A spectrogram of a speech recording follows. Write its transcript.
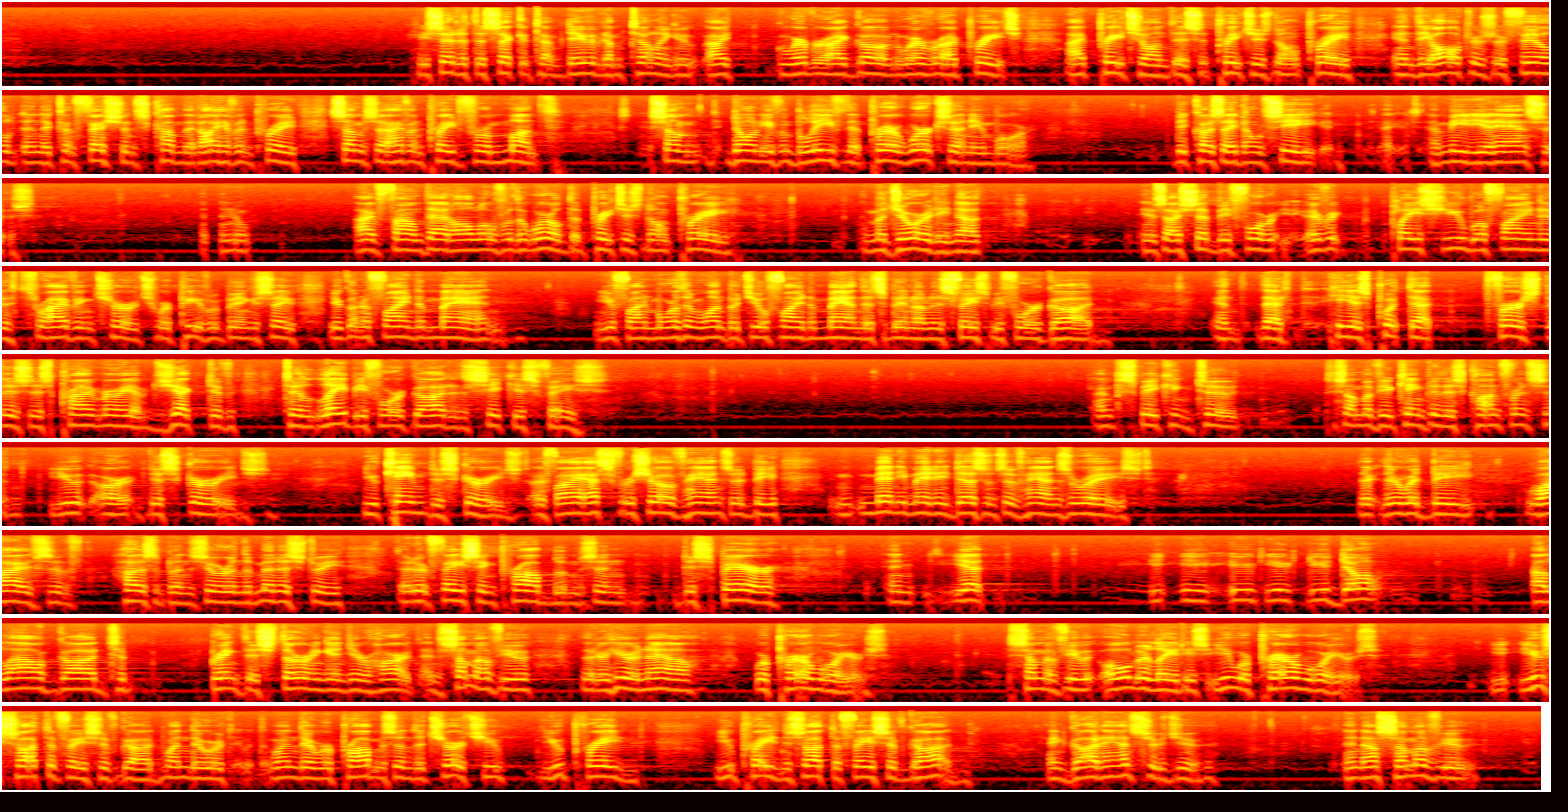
He said it the second time, David, I'm telling you, I, wherever I go and wherever I preach, I preach on this. Preachers don't pray and the altars are filled and the confessions come that I haven't prayed. Some say I haven't prayed for a month. Some don't even believe that prayer works anymore because they don't see immediate answers. And I've found that all over the world that preachers don't pray. The majority. Now, as I said before, every place you will find a thriving church where people are being saved, you're going to find a man you find more than one, but you'll find a man that's been on his face before God. And that he has put that first as his primary objective to lay before God and seek his face. I'm speaking to some of you came to this conference and you are discouraged. You came discouraged. If I asked for a show of hands, there'd be many, many dozens of hands raised. There, there would be wives of husbands who are in the ministry that are facing problems and despair, and yet you, you, you, you don't allow God to bring this stirring in your heart. And some of you that are here now were prayer warriors. Some of you older ladies, you were prayer warriors. You, sought the face of God. When there were, when there were problems in the church, you, you prayed you prayed and sought the face of God. and God answered you. And now some of you,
